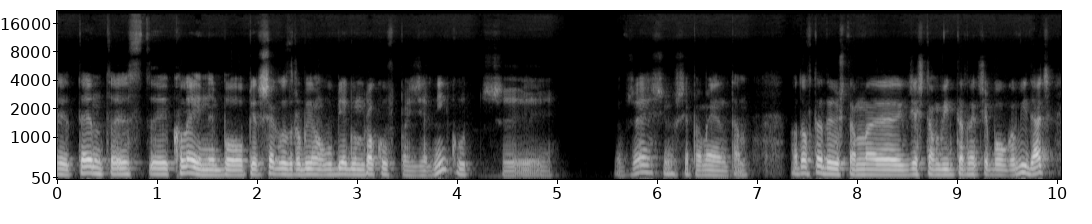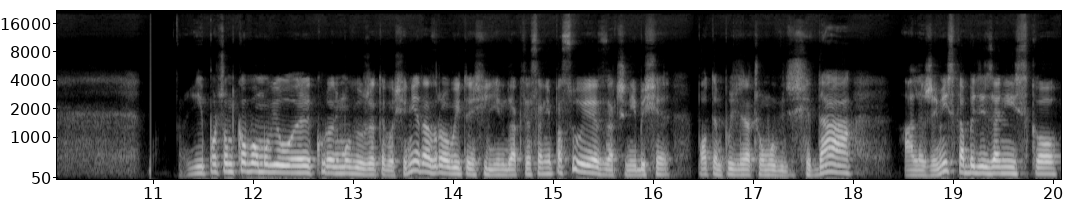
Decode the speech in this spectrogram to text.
y, ten to jest y, kolejny, bo pierwszego zrobiłem w ubiegłym roku w październiku, czy wrześniu, już nie pamiętam. No to wtedy już tam y, gdzieś tam w internecie było go widać. I początkowo mówił, Kuroń mówił, że tego się nie da zrobić, ten silnik do Accessa nie pasuje, znaczy niby się, potem później zaczął mówić, że się da, ale że miska będzie za nisko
